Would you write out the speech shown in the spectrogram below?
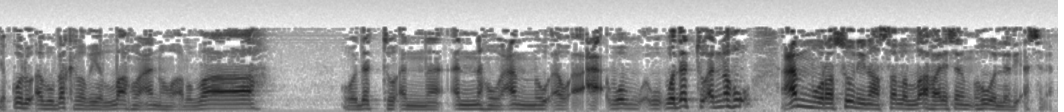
يقول أبو بكر رضي الله عنه وأرضاه وددت أن أنه عم وددت أنه عم رسولنا صلى الله عليه وسلم هو الذي أسلم.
